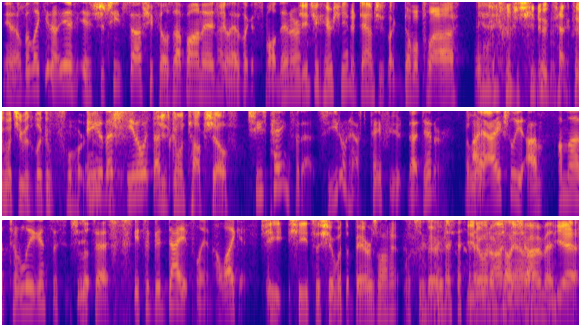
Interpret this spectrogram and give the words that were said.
you know. But like, you know, if, if it's the cheap stuff, she fills up on it. She only has like a small dinner. Did you hear she had it down? She's like double ply. Yeah, she knew exactly what she was looking for. And you know that's, you know what, that's She's going top shelf. she's paying for that, so you don't have to pay for your, that dinner. A little- I, I actually, I'm, I'm not totally against this. She- It's a, it's a good diet plan. I like it. She she eats the shit with the bears on it. What's the bears? You know what I'm talking Continental. Charmin. Yeah,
